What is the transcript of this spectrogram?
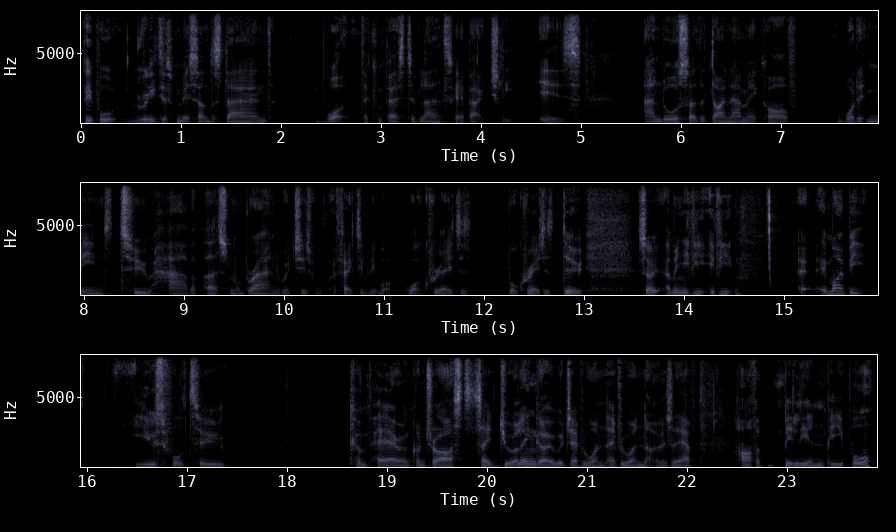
people really just misunderstand what the competitive landscape actually is and also the dynamic of what it means to have a personal brand, which is effectively what, what creators what creators do. So, I mean, if you if you, it might be useful to compare and contrast, say Duolingo, which everyone everyone knows. They have half a billion people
